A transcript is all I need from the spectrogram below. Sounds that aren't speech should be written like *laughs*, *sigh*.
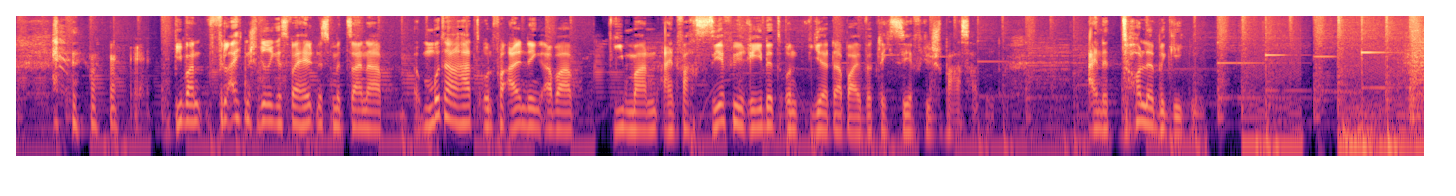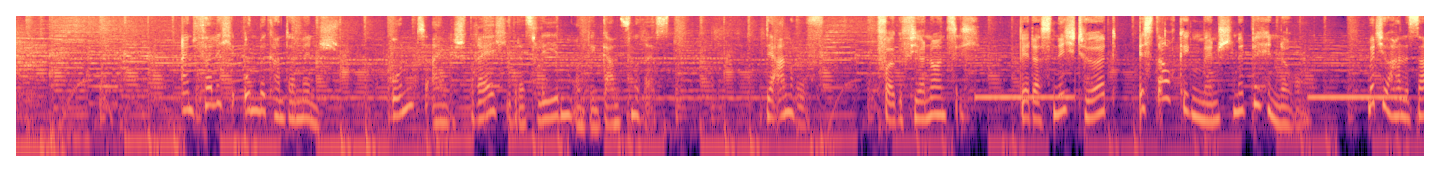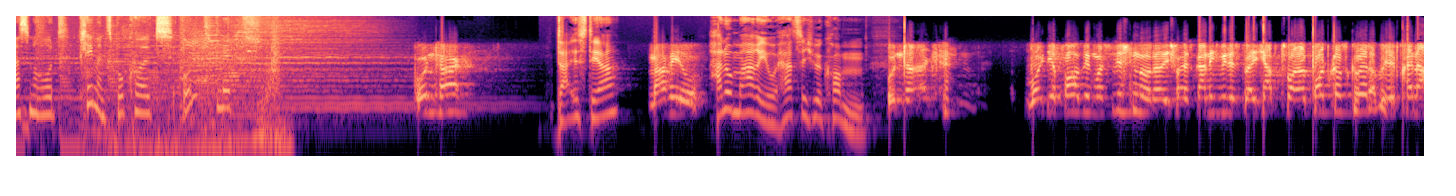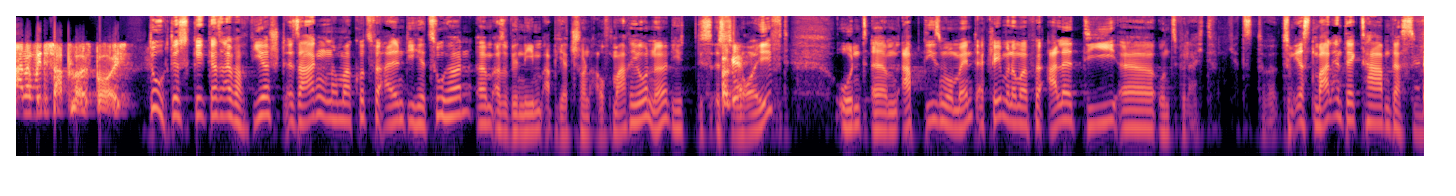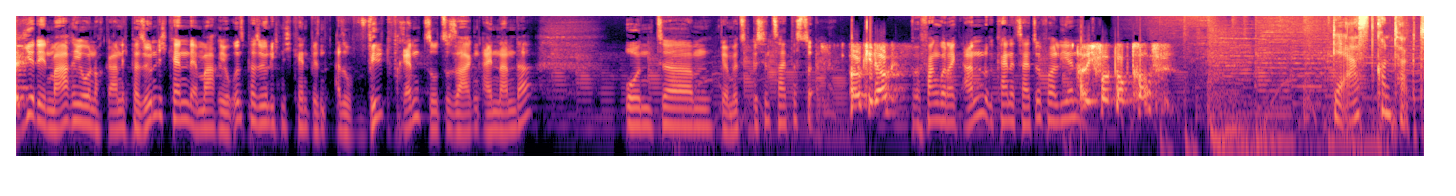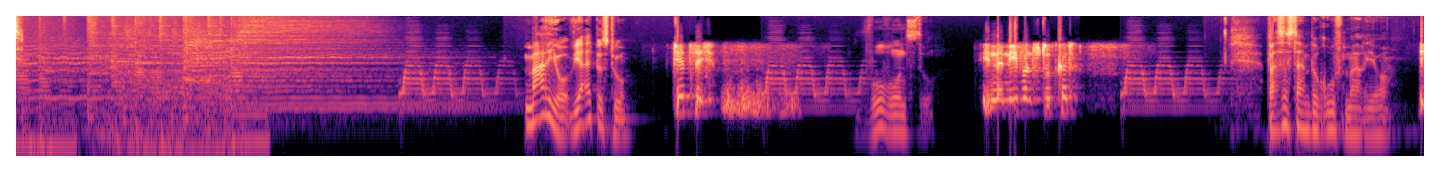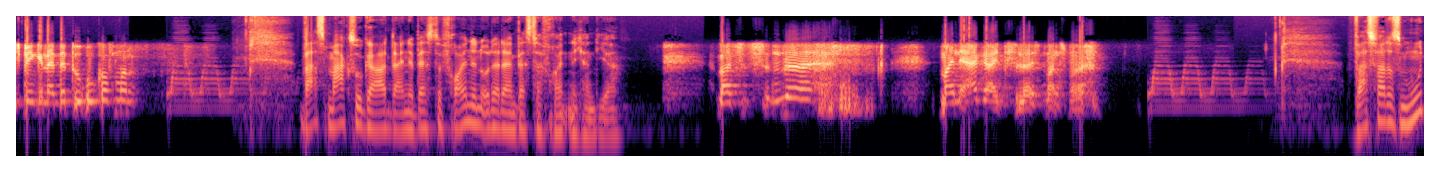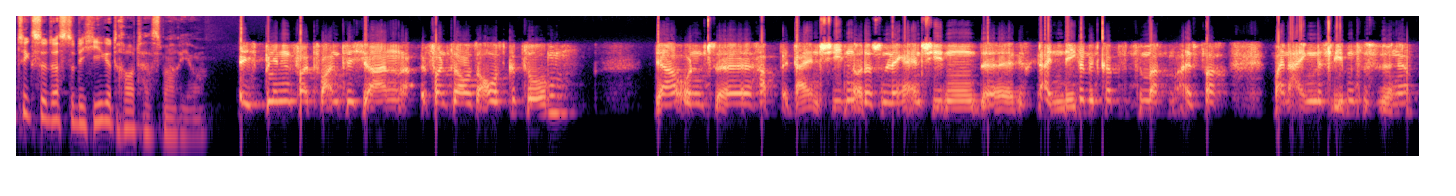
*laughs* wie man vielleicht ein schwieriges Verhältnis mit seiner Mutter hat und vor allen Dingen aber, wie man einfach sehr viel redet und wir dabei wirklich sehr viel Spaß hatten. Eine tolle Begegnung. Ein völlig unbekannter Mensch und ein Gespräch über das Leben und den ganzen Rest. Der Anruf. Folge 94. Wer das nicht hört, ist auch gegen Menschen mit Behinderung. Mit Johannes Sassenroth, Clemens Buchholz und mit. Guten Tag. Da ist der. Mario. Hallo Mario, herzlich willkommen. Guten Tag. Wollt ihr vorher irgendwas wissen oder ich weiß gar nicht, wie das bei Ich habe zwar einen Podcast gehört, aber ich habe keine Ahnung, wie das abläuft bei euch. Du, das geht ganz einfach. Wir sagen nochmal kurz für allen, die hier zuhören, ähm, also wir nehmen ab jetzt schon auf Mario, ne? Die, das, es okay. läuft. Und ähm, ab diesem Moment erklären wir nochmal für alle, die äh, uns vielleicht jetzt zum ersten Mal entdeckt haben, dass wir den Mario noch gar nicht persönlich kennen, der Mario uns persönlich nicht kennt. Wir sind also wildfremd sozusagen einander. Und ähm, wir haben jetzt ein bisschen Zeit, das zu ändern. Okay, Doc. Fangen wir direkt an, keine Zeit zu verlieren. Habe ich voll Bock drauf. Der Erstkontakt. Mario, wie alt bist du? 40. Wo wohnst du? In der Nähe von Stuttgart. Was ist dein Beruf, Mario? Ich bin gelernter Bürokaufmann. Was mag sogar deine beste Freundin oder dein bester Freund nicht an dir? Was ist äh, mein Ehrgeiz vielleicht manchmal. Was war das Mutigste, dass du dich je getraut hast, Mario? Ich bin vor 20 Jahren von zu Hause ausgezogen. Ja, und äh, habe da entschieden oder schon länger entschieden, äh, einen Nägel mit Köpfen zu machen, einfach mein eigenes Leben zu führen. Ja.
